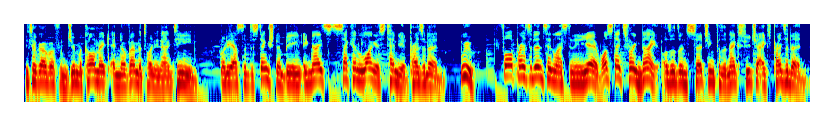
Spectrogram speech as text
He took over from Jim McCormick in November 2019, but he has the distinction of being Ignite's second longest tenured president. Woo! Four presidents in less than a year. What's next for Ignite other than searching for the next future ex-president?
